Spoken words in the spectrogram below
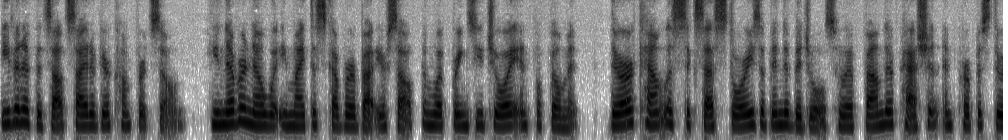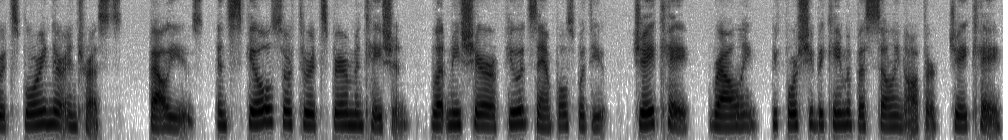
even if it's outside of your comfort zone. You never know what you might discover about yourself and what brings you joy and fulfillment. There are countless success stories of individuals who have found their passion and purpose through exploring their interests, values, and skills or through experimentation. Let me share a few examples with you. J.K. Rowling, before she became a best-selling author, J.K.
